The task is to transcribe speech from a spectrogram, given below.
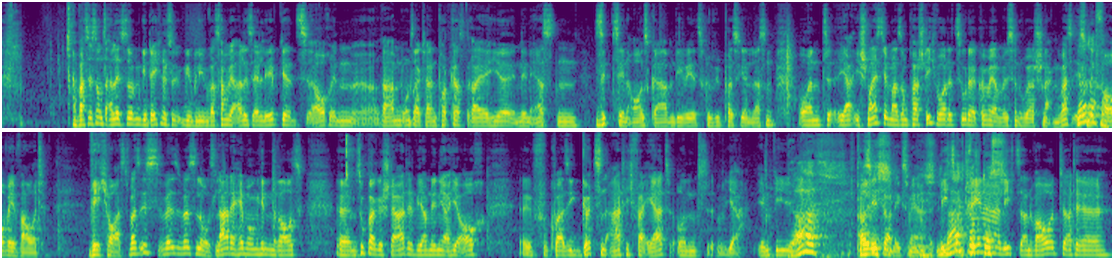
Was ist uns alles so im Gedächtnis geblieben? Was haben wir alles erlebt jetzt auch im äh, Rahmen unserer kleinen Podcast-Reihe hier in den ersten 17 Ausgaben, die wir jetzt Revue passieren lassen? Und ja, ich schmeiß dir mal so ein paar Stichworte zu, da können wir ja ein bisschen drüber schnacken. Was ist ja, mit VW Wout? Weghorst, was ist, was, was ist los? Ladehemmung hinten raus, ähm, super gestartet. Wir haben den ja hier auch äh, quasi götzenartig verehrt und äh, ja, irgendwie ja, passiert gar nichts mehr. Liegt es am Trainer, liegt es an Wout, hat er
